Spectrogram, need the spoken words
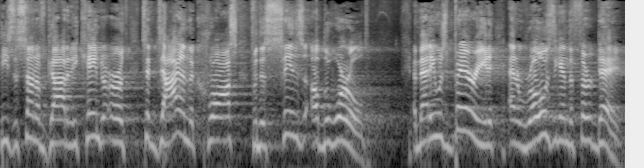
He's the Son of God, and He came to earth to die on the cross for the sins of the world, and that He was buried and rose again the third day.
